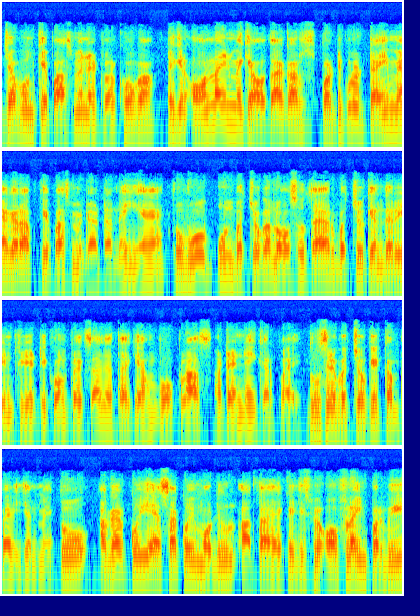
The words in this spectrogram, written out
जब उनके पास में नेटवर्क होगा। लेकिन ऑनलाइन में क्या होता है, अगर उस पर्टिकुलर टाइम में अगर आपके पास में डाटा नहीं है तो वो उन बच्चों का लॉस होता है और बच्चों के अंदर इन्फिनिटी कॉम्प्लेक्स आ जाता है कि हम वो क्लास अटेंड नहीं कर पाए दूसरे बच्चों के कंपेरिजन में। तो अगर कोई ऐसा कोई मॉड्यूल आता है कि जिसमें ऑफलाइन पर भी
